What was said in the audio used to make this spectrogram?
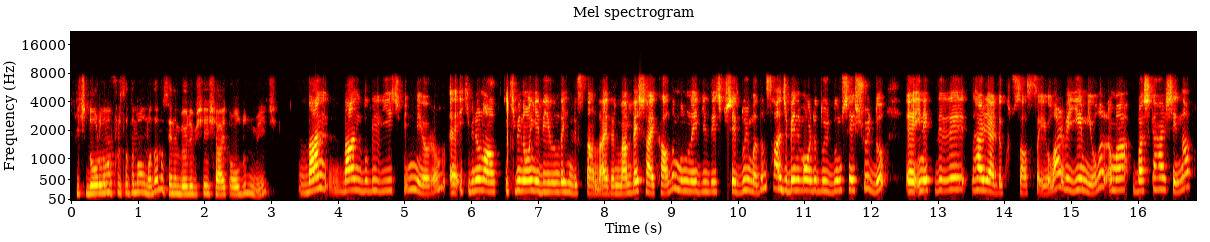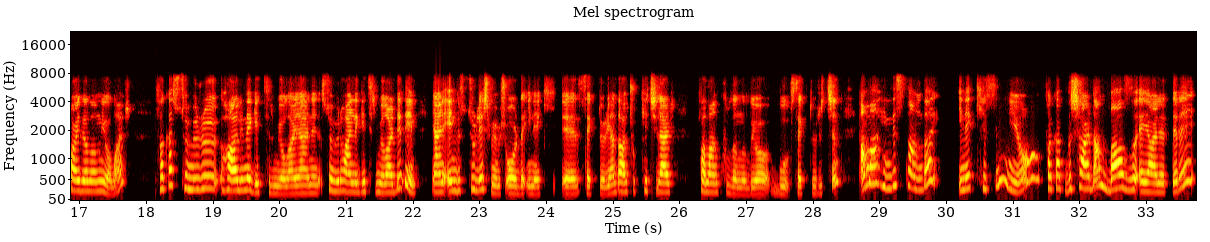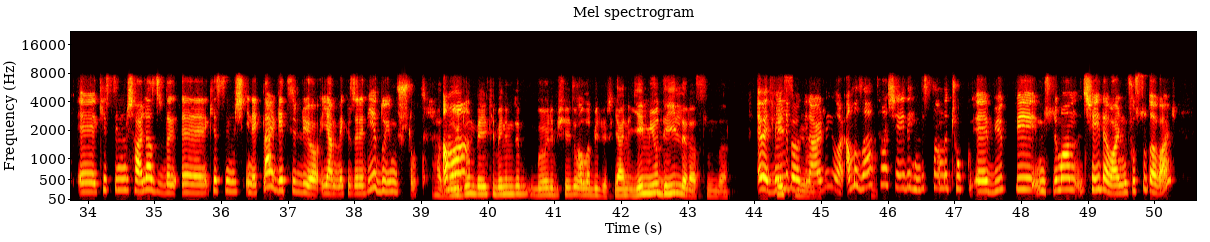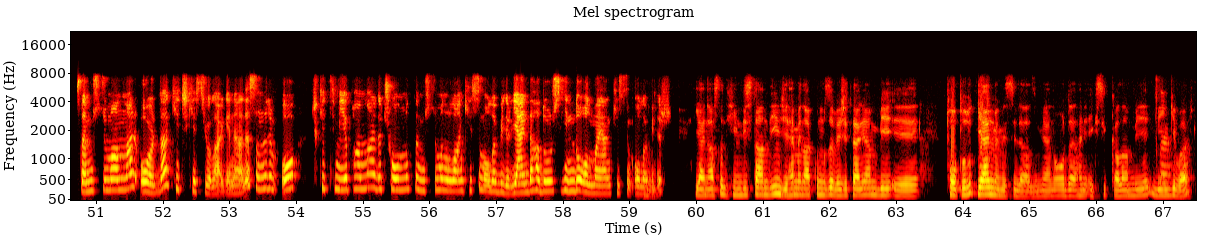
Hiç doğrulama fırsatım olmadı ama senin böyle bir şeye şahit oldun mu hiç? Ben ben bu bilgiyi hiç bilmiyorum. E, 2016 2017 yılında Hindistan'daydım ben. 5 ay kaldım. Bununla ilgili de hiçbir şey duymadım. Sadece benim orada duyduğum şey şuydu. E, inekleri her yerde kutsal sayıyorlar ve yemiyorlar ama başka her şeyinden faydalanıyorlar. Fakat sömürü haline getirmiyorlar. Yani sömürü haline getirmiyorlar dediğim yani endüstrileşmemiş orada inek e, sektörü. Yani daha çok keçiler falan kullanılıyor bu sektör için. Ama Hindistan'da inek kesilmiyor fakat dışarıdan bazı eyaletlere e, kesilmiş hali hazırda e, kesilmiş inekler getiriliyor yenmek üzere diye duymuştum. Ha, Ama duyduğum belki benim de böyle bir şey de olabilir. Yani yemiyor değiller aslında. Evet belli bölgelerde yiyorlar ama zaten şeyde Hindistan'da çok e, büyük bir Müslüman şeyi de var nüfusu da var. Mesela Müslümanlar orada keçi kesiyorlar genelde. Sanırım o tüketimi yapanlar da çoğunlukla Müslüman olan kesim olabilir. Yani daha doğrusu Hindu olmayan kesim olabilir. Yani aslında Hindistan deyince hemen aklımıza vejeteryan bir e, topluluk gelmemesi lazım. Yani orada hani eksik kalan bir bilgi evet. var.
